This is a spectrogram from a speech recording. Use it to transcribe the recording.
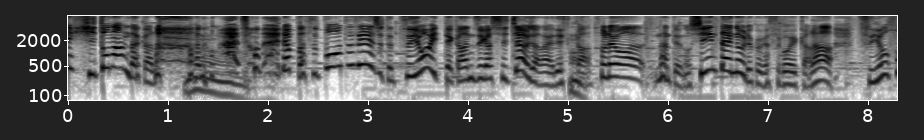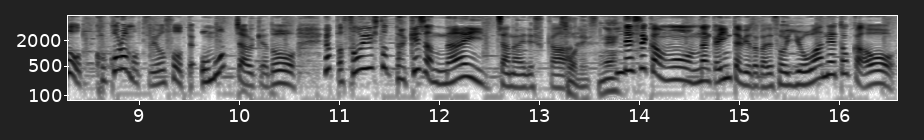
に人なんだからあのうんやっぱスポーツ選手って強いって感じがしちゃうじゃないですか、それはなんていうの身体能力がすごいから強そう心も強そうって思っちゃうけどやっぱそういう人だけじゃないじゃないですか。そうですね。でしかもなんかインタビューとかでそういう弱音とかを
